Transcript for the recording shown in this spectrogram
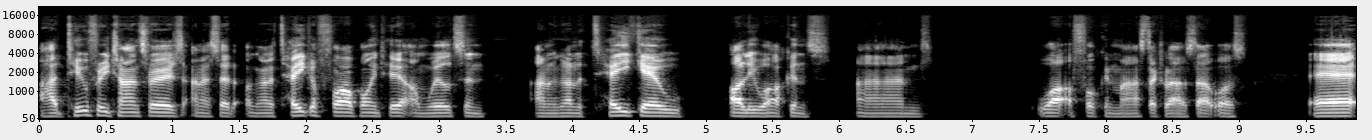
I had two free transfers, and I said, I'm going to take a four point hit on Wilson, and I'm going to take out Ollie Watkins. And what a fucking masterclass that was. Uh,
